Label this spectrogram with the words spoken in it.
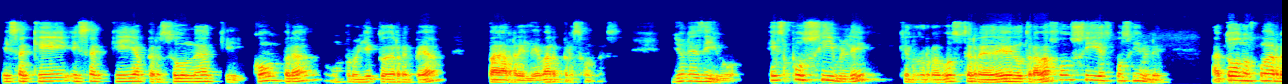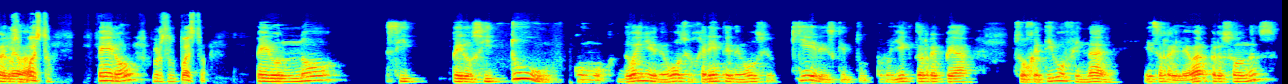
Es, es aquella persona que compra un proyecto de RPA para relevar personas. Yo les digo, ¿es posible que los robots te releven tu trabajo? Sí, es posible. A todos nos pueden relevar. Por supuesto. Pero, por supuesto. Pero no, si, pero si tú, como dueño de negocio, gerente de negocio, quieres que tu proyecto RPA su objetivo final es relevar personas,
